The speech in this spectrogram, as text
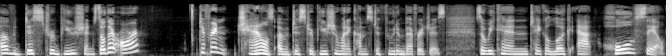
of distribution. So there are different channels of distribution when it comes to food and beverages. So we can take a look at wholesale,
